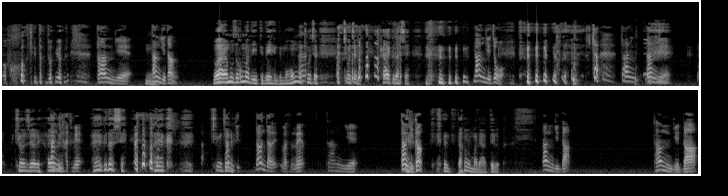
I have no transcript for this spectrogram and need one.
ー、フォーセと同様で、丹下、うん、丹下丹。わあ、もうそこまで言って出へんって、もうほんま気持ち悪い。気持ち悪い。早く出して。丹下ジョー。た、丹、丹下、気持ち悪い。早く丹下、はじめ。早く出して。早く。気持ち悪い。丹下、丹じゃいますよね。丹下、丹下丹。ダウンまで合ってる。丹下だ。丹下だ。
